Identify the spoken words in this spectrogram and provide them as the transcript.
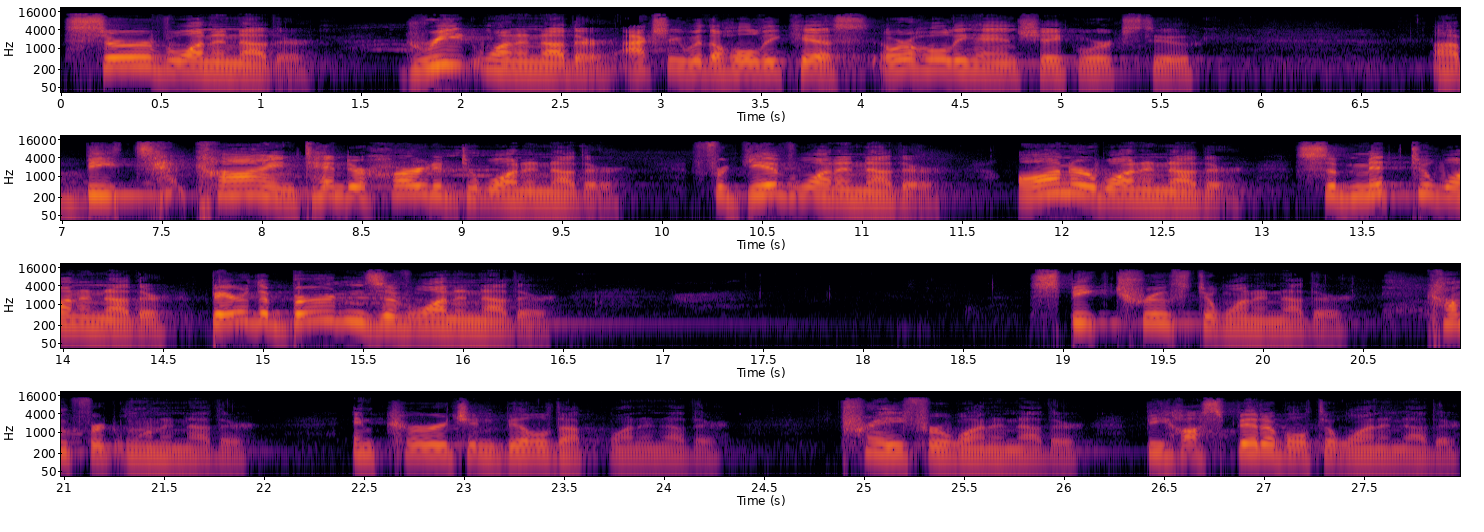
Serve one another. Greet one another, actually with a holy kiss or a holy handshake works too. Uh, be t- kind, tender-hearted to one another. Forgive one another. Honor one another. Submit to one another. Bear the burdens of one another. Speak truth to one another. Comfort one another. Encourage and build up one another. Pray for one another. Be hospitable to one another.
